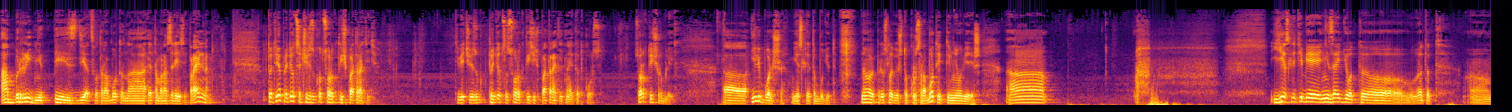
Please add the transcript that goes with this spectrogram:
обрыднет пиздец вот работа на этом разрезе, правильно? То тебе придется через год 40 тысяч потратить. Тебе через год придется 40 тысяч потратить на этот курс. 40 тысяч рублей. А, или больше, если это будет. Но при условии, что курс работает, ты в него веришь. А, если тебе не зайдет э, этот э,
